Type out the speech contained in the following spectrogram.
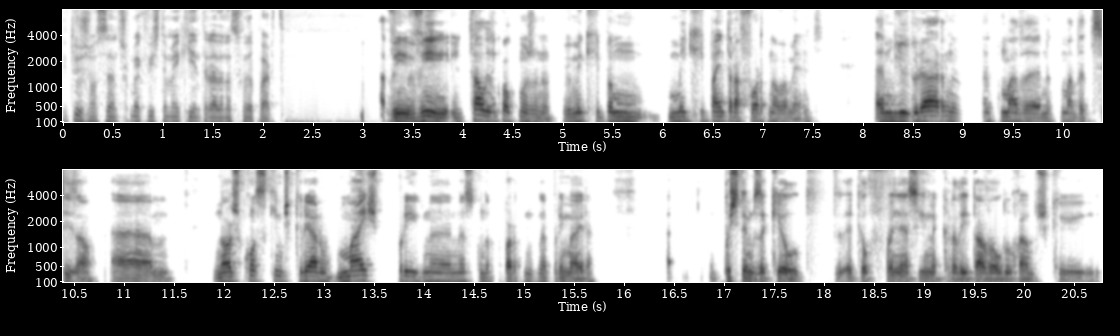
E tu, João Santos, como é que viste também aqui a entrada na segunda parte? Ah, vi, vi, tal e qual como o João, vi uma equipa, uma equipa a entrar forte novamente, a melhorar na tomada, na tomada de decisão. Um, nós conseguimos criar mais perigo na, na segunda parte do que na primeira. Depois temos aquele, aquele falhanço inacreditável do Ramos que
